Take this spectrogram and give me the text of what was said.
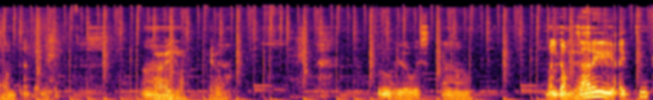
ሳምንት ነበር ጥሩ ወይስ መልካም። ዛሬ I think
